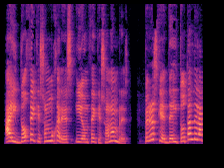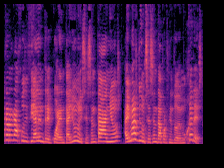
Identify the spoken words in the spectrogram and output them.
hay 12 que son mujeres y 11 que son hombres. Pero es que del total de la carrera judicial entre 41 y 60 años hay más de un 60% de mujeres.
